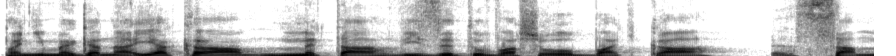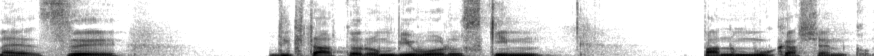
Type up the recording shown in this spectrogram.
Pani Megana, jaka meta wizytu waszego baćka e, same z dyktatorem białoruskim, panem Łukaszenką?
